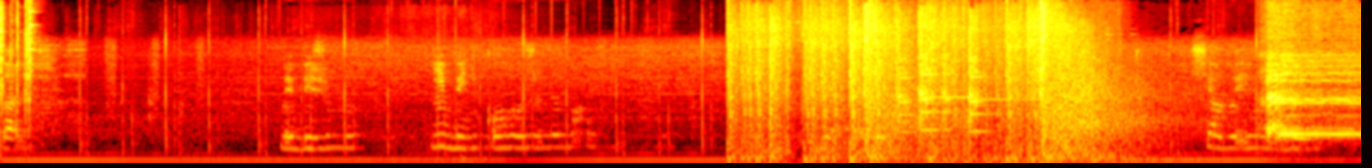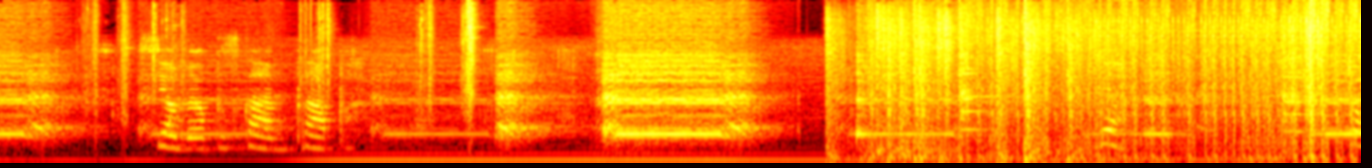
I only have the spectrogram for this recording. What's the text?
Далі. Ми біжимо. Ніби нікого вже немає. Все, ми його. Все, ми опускаємо прапор. Де? Хто?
